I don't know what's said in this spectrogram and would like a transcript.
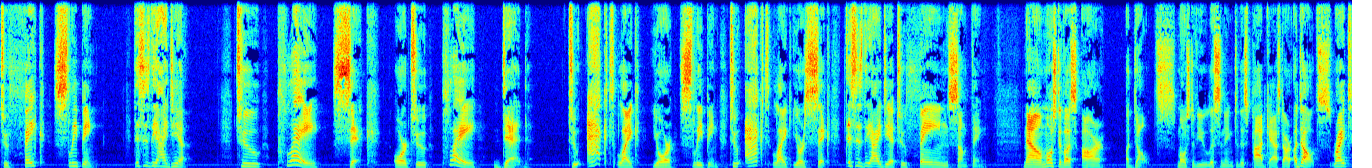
To fake sleeping. This is the idea. To play sick or to play dead. To act like you're sleeping. To act like you're sick. This is the idea to feign something. Now, most of us are adults. Most of you listening to this podcast are adults, right?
